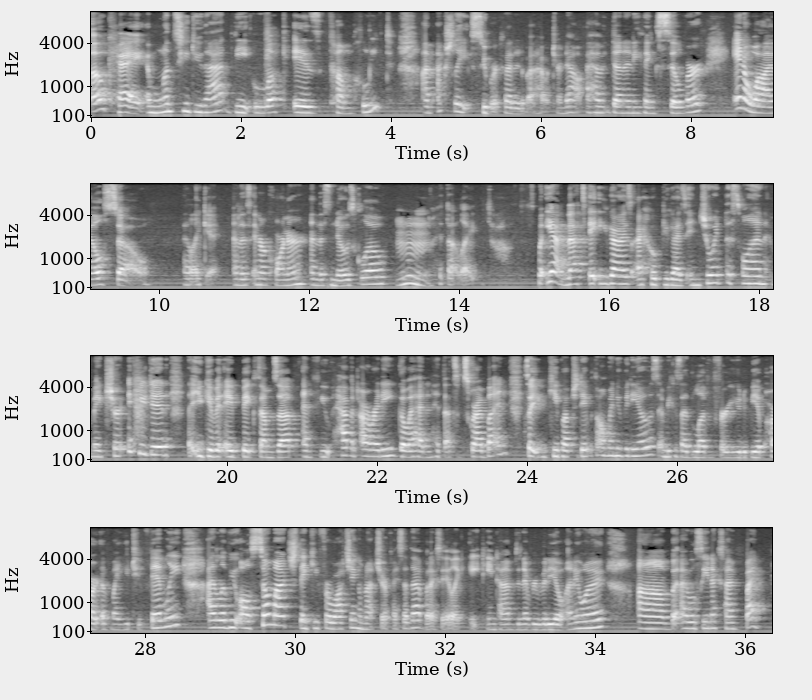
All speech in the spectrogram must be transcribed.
Okay, and once you do that, the look is complete. I'm actually super excited about how it turned out. I haven't done anything silver in a while, so I like it. And this inner corner and this nose glow, mmm, hit that light. But yeah, that's it you guys. I hope you guys enjoyed this one. Make sure if you did that you give it a big thumbs up. And if you haven't already, go ahead and hit that subscribe button so you can keep up to date with all my new videos and because I'd love for you to be a part of my YouTube family. I love you all so much. Thank you for watching. I'm not sure if I said that, but I say it like 18 times in every video anyway. Um, but I will see you next time. Bye.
